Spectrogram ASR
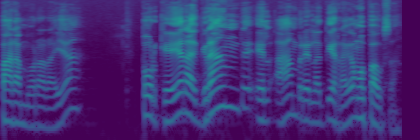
para morar allá, porque era grande el hambre en la tierra. Hagamos pausa.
